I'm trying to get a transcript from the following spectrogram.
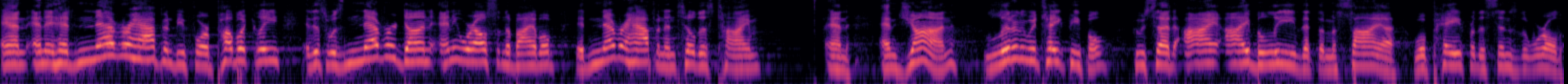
And, and it had never happened before publicly. This was never done anywhere else in the Bible. It never happened until this time. And, and John literally would take people who said, I, I believe that the Messiah will pay for the sins of the world.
